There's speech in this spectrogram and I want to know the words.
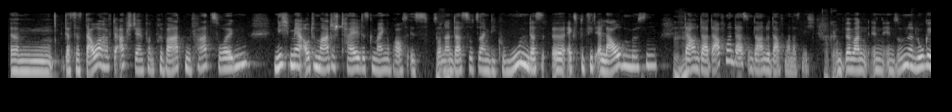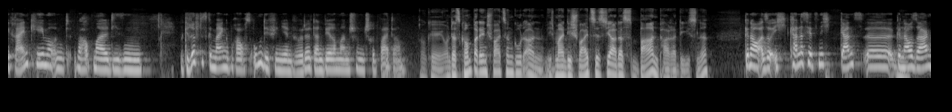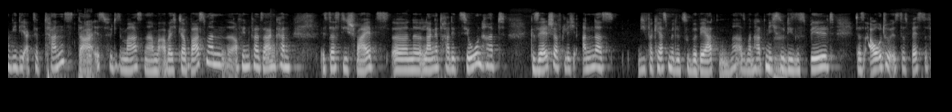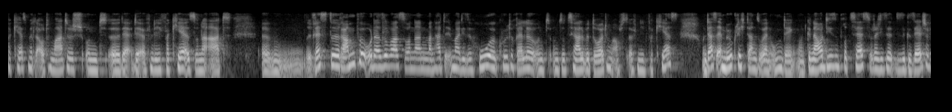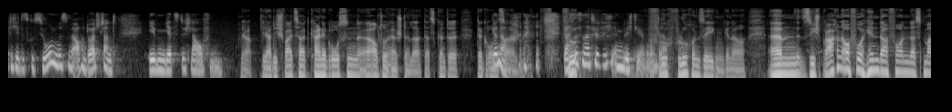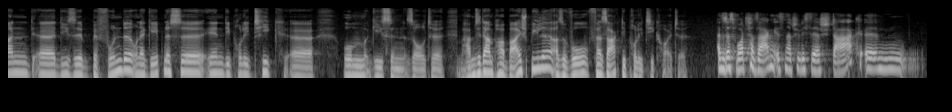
ähm, dass das dauerhafte Abstellen von privaten Fahrzeugen nicht mehr automatisch Teil des Gemeingebrauchs ist, mhm. sondern dass sozusagen die Kommunen das äh, explizit erlauben müssen. Mhm. Da und da darf man das und da und da darf man das nicht. Okay. Und wenn man in, in so eine Logik reinkäme und überhaupt mal diesen Begriff des Gemeingebrauchs umdefinieren würde, dann wäre man schon einen Schritt weiter. Okay, und das kommt bei den Schweizern gut an. Ich meine, die Schweiz ist ja das Bahnparadies, ne? Genau, also ich kann es jetzt nicht ganz äh, genau mhm. sagen, wie die Akzeptanz da okay. ist für diese Maßnahme. Aber ich glaube, was man auf jeden Fall sagen kann, ist, dass die Schweiz äh, eine lange Tradition hat, gesellschaftlich anders die Verkehrsmittel zu bewerten. Ne? Also man hat nicht mhm. so dieses Bild, das Auto ist das beste Verkehrsmittel automatisch und äh, der, der öffentliche Verkehr ist so eine Art ähm, Resterampe oder sowas, sondern man hatte immer diese hohe kulturelle und, und soziale Bedeutung auch des öffentlichen Verkehrs. Und das ermöglicht dann so ein Umdenken. Und genau diesen Prozess oder diese, diese gesellschaftliche Diskussion müssen wir auch in Deutschland eben jetzt durchlaufen. Ja, ja, die Schweiz hat keine großen äh, Autohersteller. Das könnte der Grund genau. sein. das Fluch, ist natürlich ein wichtiger Grund. Fluch, Fluch und Segen, genau. Ähm, Sie sprachen auch vorhin davon, dass man äh, diese Befunde und Ergebnisse in die Politik äh, umgießen sollte. Haben Sie da ein paar Beispiele? Also wo versagt die Politik heute? Also das Wort Versagen ist natürlich sehr stark.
